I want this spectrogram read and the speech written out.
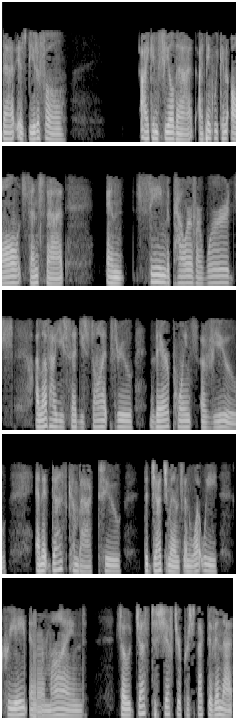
That is beautiful. I can feel that. I think we can all sense that. And seeing the power of our words. I love how you said you saw it through their points of view. And it does come back to the judgments and what we create in our mind. So just to shift your perspective in that.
